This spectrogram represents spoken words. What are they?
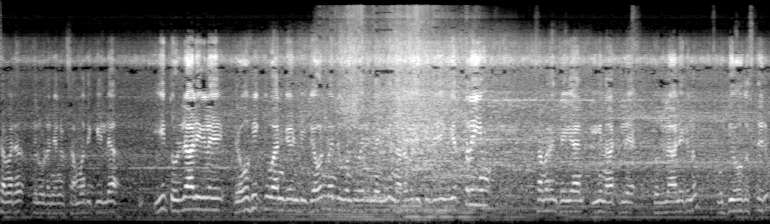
സമരത്തിലൂടെ ഞങ്ങൾ സമ്മതിക്കില്ല. ഈ തൊഴിലാളികളെ ദ്രോഹിക്കുവാൻ വേണ്ടി ഗവൺമെന്റ് കൊണ്ടുവരുന്ന ഈ നടപടിക്കെതിരെ എത്രയും സമരം ചെയ്യാൻ ഈ നാട്ടിലെ തൊഴിലാളികളും ഉദ്യോഗസ്ഥരും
